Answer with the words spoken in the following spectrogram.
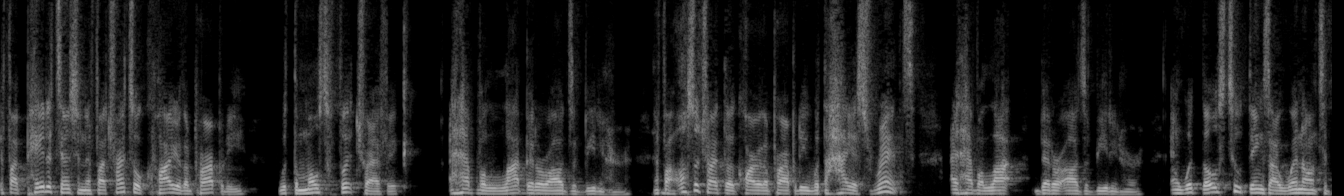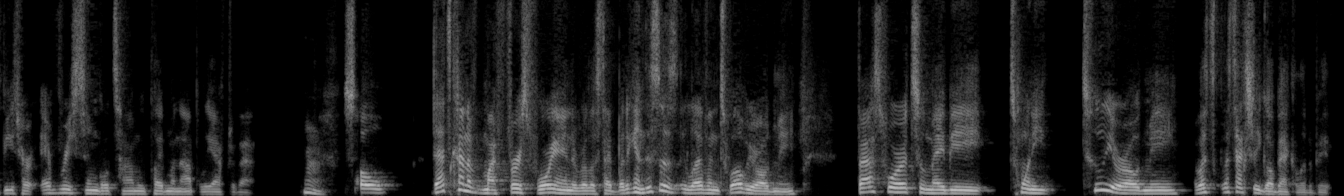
if I paid attention, if I tried to acquire the property with the most foot traffic, I'd have a lot better odds of beating her. If I also tried to acquire the property with the highest rents, I'd have a lot better odds of beating her. And with those two things, I went on to beat her every single time we played Monopoly after that. Hmm. So that's kind of my first foray into real estate. But again, this is 11, 12 year old me. Fast forward to maybe 22 year old me, let's let's actually go back a little bit.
